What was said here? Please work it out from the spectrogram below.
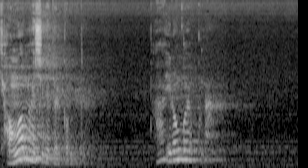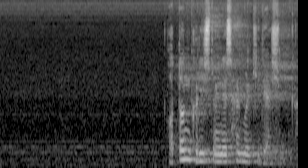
경험하시게 될 겁니다. 아, 이런 거였구나. 어떤 그리스도인의 삶을 기대하십니까?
